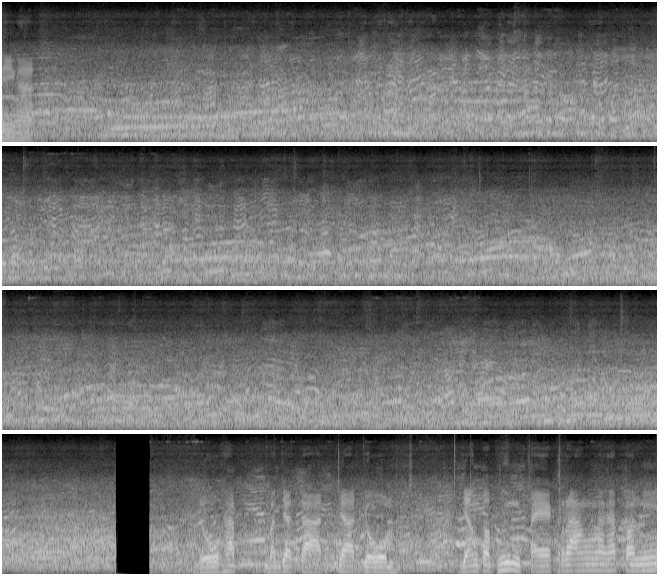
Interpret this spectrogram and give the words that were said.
นี่ครับ ครับ บรรยากาศญาติโยม ยังกระพึ่งแตกรังแล้วครับ ตอนนี้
